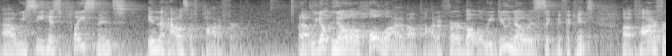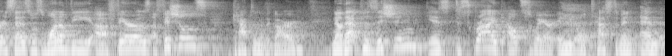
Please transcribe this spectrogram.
uh, we see his placement in the house of Potiphar. Uh, we don't know a whole lot about Potiphar, but what we do know is significant. Uh, Potiphar, it says, was one of the uh, Pharaoh's officials, captain of the guard. Now, that position is described elsewhere in the Old Testament, and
